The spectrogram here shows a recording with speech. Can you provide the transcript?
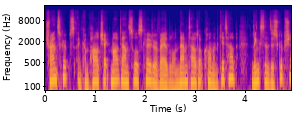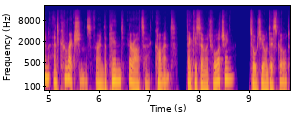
Transcripts and compile check markdown source code are available on namtao.com and GitHub. Links in the description and corrections are in the pinned errata comment. Thank you so much for watching. Talk to you on Discord.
